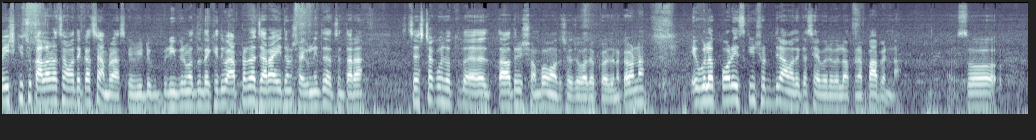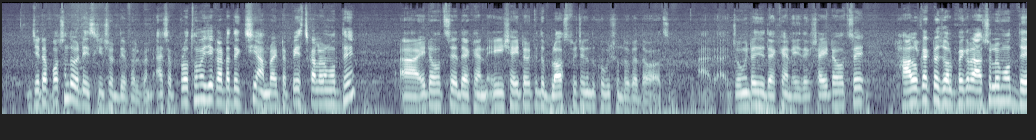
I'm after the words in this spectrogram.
বেশ কিছু কালার আছে আমাদের কাছে, আমরা আজকে রিভিউর মাধ্যমে দেখিয়ে দেবো। আপনারা যারা এই ধরনের শাড়িগুলো নিতে যাচ্ছেন, তারা চেষ্টা করুন যত তাড়াতাড়ি সম্ভব আমাদের সাথে যোগাযোগ করার জন্য। কারণ না এগুলো পরে স্ক্রিনশট দিলে আমাদের কাছে অ্যাভেলেবেল আপনারা পাবেন না। সো যেটা পছন্দ ওটা স্ক্রিনশট দিয়ে ফেলবেন। আচ্ছা প্রথমে যে কাটা দেখছি, আমরা একটা পেস্ট কালার মধ্যে এটা হচ্ছে দেখেন, এই শাড়িটার কিন্তু ব্লাউজ পিসটা কিন্তু খুবই সুন্দর করে দেওয়া আছে। আর জমিটা যদি দেখেন, এই শাড়িটা হচ্ছে হালকা একটা জলপাই কালার আঁচলের মধ্যে,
